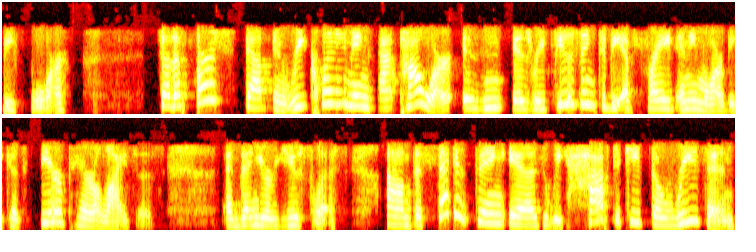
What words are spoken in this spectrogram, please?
before. So the first step in reclaiming that power is is refusing to be afraid anymore because fear paralyzes and then you're useless. Um, the second thing is we have to keep the reason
